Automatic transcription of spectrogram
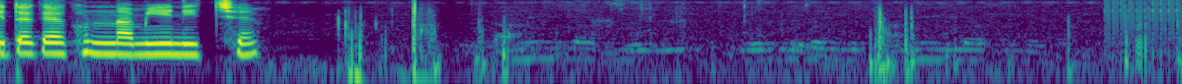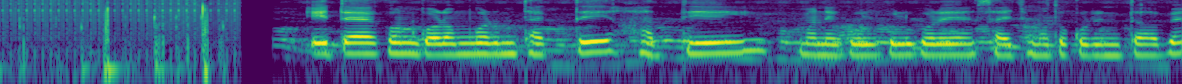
এটাকে এখন নামিয়ে নিচ্ছে। এটা এখন গরম গরম থাকতেই হাত দিয়েই মানে গোল গোল করে সাইজ মতো করে নিতে হবে।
